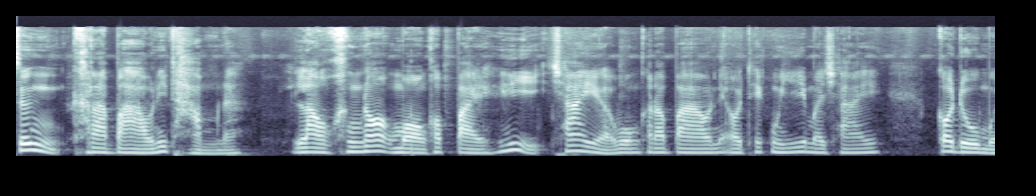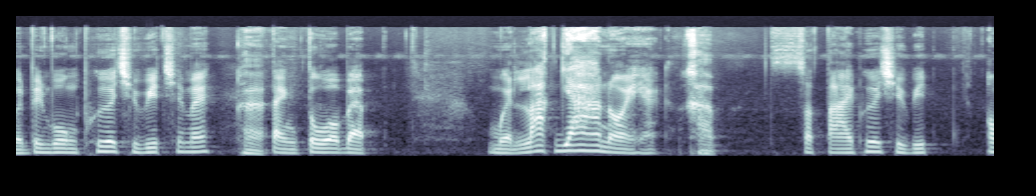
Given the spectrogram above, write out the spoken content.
ซึ่งคาราบาวนี่ทำนะ เราข้างนอกมองเข้าไปเฮ้ยใช่เหรอวงคาราบาวเนี่ยเอาเทคโนโลยีมาใช้ ก็ดูเหมือนเป็นวงเพื่อชีวิตใช่ไหมฮะแต่งตัวแบบเหมือนลากหญ้าหน่อยอะครับ สไตล์เพื่อชีวิต เอา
